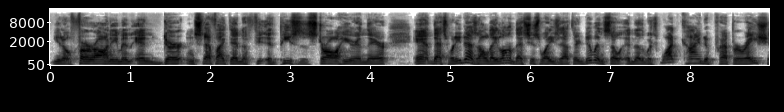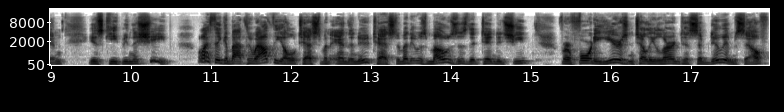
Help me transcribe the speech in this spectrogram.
you know, fur on him and, and dirt and stuff like that and, f- and pieces of straw here and there. And that's what he does all day long. That's just what he's out there doing. So, in other words, what kind of preparation is keeping the sheep? Well, I think about throughout the Old Testament and the New Testament, it was Moses that tended sheep for 40 years until he learned to subdue himself.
